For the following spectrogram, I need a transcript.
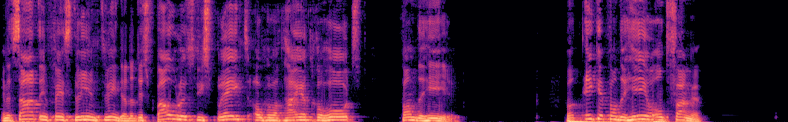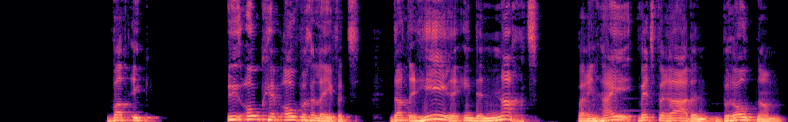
En het staat in vers 23, dat is Paulus die spreekt over wat hij had gehoord van de Heer. Want ik heb van de Heer ontvangen wat ik u ook heb overgeleverd. Dat de Heere in de nacht waarin hij werd verraden brood nam.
